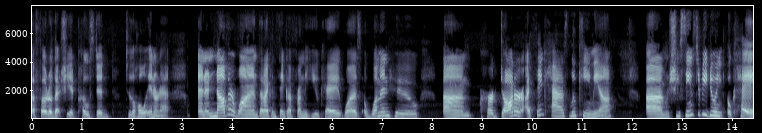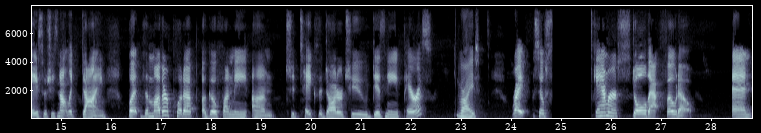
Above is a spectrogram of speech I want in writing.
a photo that she had posted to the whole internet. And another one that I can think of from the UK was a woman who um, her daughter, I think, has leukemia. Um, she seems to be doing okay, so she's not like dying. But the mother put up a GoFundMe um, to take the daughter to Disney Paris. Right. Right. So scammers stole that photo and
